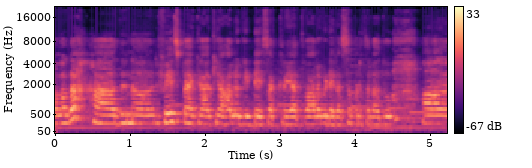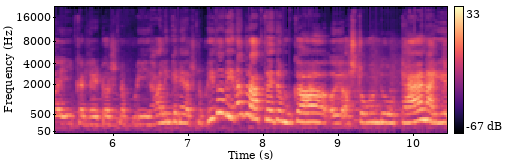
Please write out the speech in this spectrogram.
ಅವಾಗ ಅದನ್ನು ಫೇಸ್ ಪ್ಯಾಕ್ ಹಾಕಿ ಆಲೂಗೆಡ್ಡೆ, ಸಕ್ಕರೆ ಅಥವಾ ಆಲೂಗೆಡ್ಡೆ ರಸ ಬರ್ತಲ್ಲ ಅದು ಈ ಕಡಲೆ ಹಿಟ್ಟು ಅರಿಶಿನ ಪುಡಿ, ಹಾಲಿಂಕೆನೆ ಅರಿಶಿನ ಪುಡಿ ಇದು ಏನಾದರೂ ಆಗ್ತಾ ಇದೆ ಮುಖ, ಅಷ್ಟೊಂದು ಟ್ಯಾನ್ ಆಗಿ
